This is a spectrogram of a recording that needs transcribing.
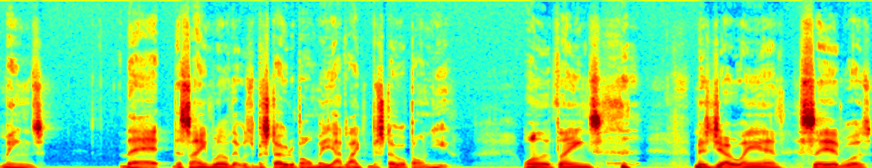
It means that the same love that was bestowed upon me, I'd like to bestow upon you. One of the things Miss Joanne said was,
